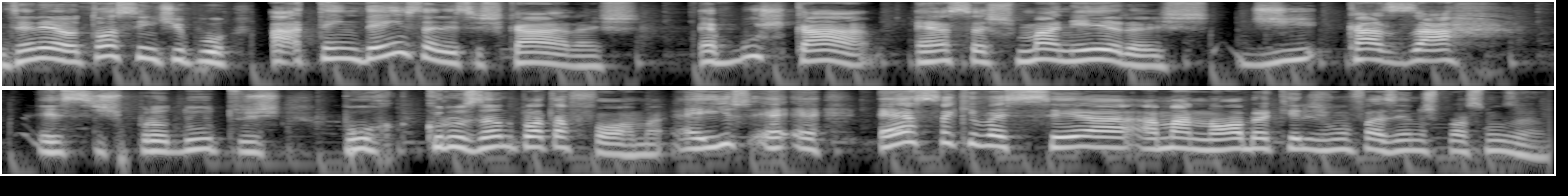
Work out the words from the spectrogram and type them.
Entendeu? Então, assim, tipo, a tendência desses caras é buscar essas maneiras de casar esses produtos por cruzando plataforma. É isso, é, é essa que vai ser a, a manobra que eles vão fazer nos próximos anos.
